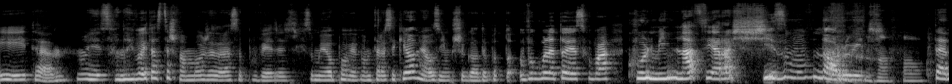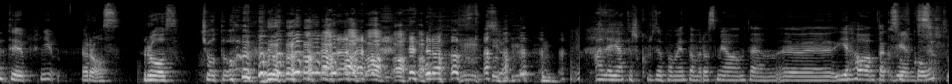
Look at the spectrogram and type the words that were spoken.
I ten, no jest, no i Wojtas też Wam może teraz opowiedzieć. W sumie opowie Wam teraz, jakie on miał z nim przygody, bo to w ogóle to jest chyba kulminacja rasizmu w Norwich. Ten typ, nie, Ros. Ros, cioto. Ale ja też, kurde, pamiętam, raz miałam ten, y, jechałam taksówką Więc-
